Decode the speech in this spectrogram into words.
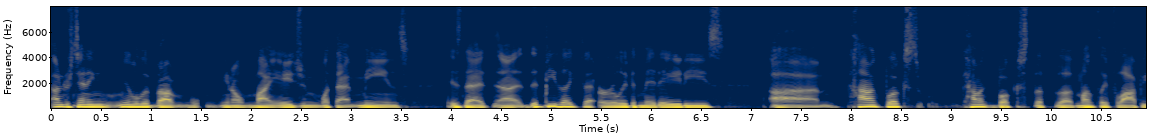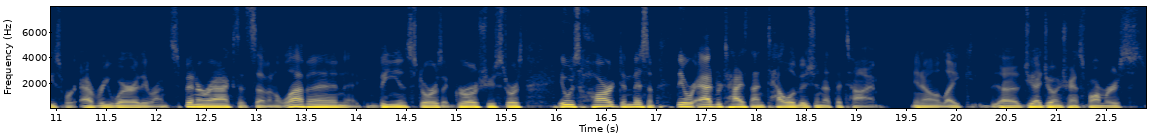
understanding a little bit about you know my age and what that means is that uh, it'd be like the early to mid 80s. Um, comic books, comic books, the, the, monthly floppies were everywhere. They were on spinner racks at 7 Eleven, at convenience stores, at grocery stores. It was hard to miss them. They were advertised on television at the time. You know, like uh, G.I. Joe and Transformers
